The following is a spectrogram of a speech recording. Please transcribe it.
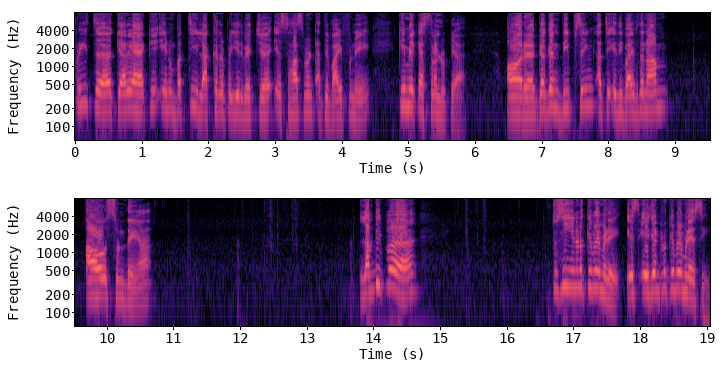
ਪ੍ਰੀਤ ਕਹਿ ਰਿਹਾ ਹੈ ਕਿ ਇਹਨੂੰ 32 ਲੱਖ ਰੁਪਏ ਦੇ ਵਿੱਚ ਇਸ ਹਸਬੰਡ ਅਤੇ ਵਾਈਫ ਨੇ ਕਿਵੇਂ ਕਿਸ ਤਰ੍ਹਾਂ ਲੁੱਟਿਆ? ਔਰ ਗਗਨਦੀਪ ਸਿੰਘ ਅਤੇ ਇਹਦੀ ਵਾਈਫ ਦਾ ਨਾਮ ਆਓ ਸੁਣਦੇ ਹਾਂ। ਲਵਦੀਪ ਤੁਸੀਂ ਇਹਨਾਂ ਨੂੰ ਕਿਵੇਂ ਮਿਲੇ? ਇਸ ਏਜੰਟ ਨੂੰ ਕਿਵੇਂ ਮਿਲੇ ਸੀ?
